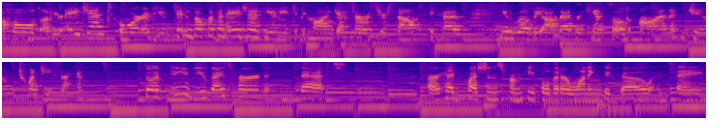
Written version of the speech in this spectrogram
a hold of your agent, or if you didn't book with an agent, you need to be calling guest service yourself because you will be automatically canceled on June 22nd. So, have any of you guys heard that or had questions from people that are wanting to go and saying,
